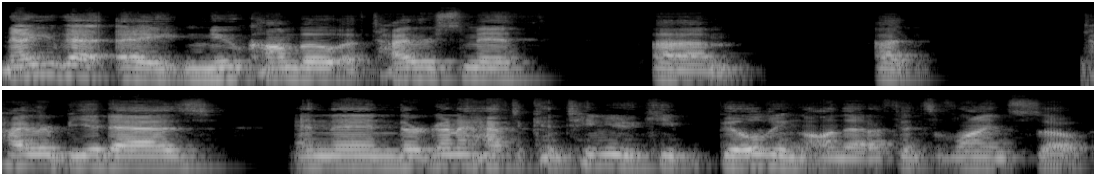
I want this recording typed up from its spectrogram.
Now you got a new combo of Tyler Smith, um, uh, Tyler Biadasz, and then they're going to have to continue to keep building on that offensive line. So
